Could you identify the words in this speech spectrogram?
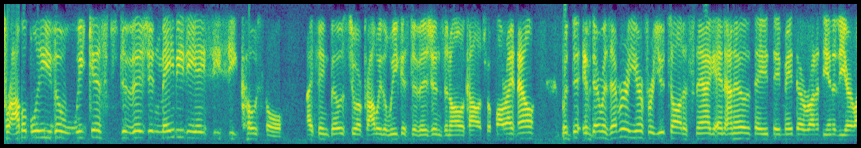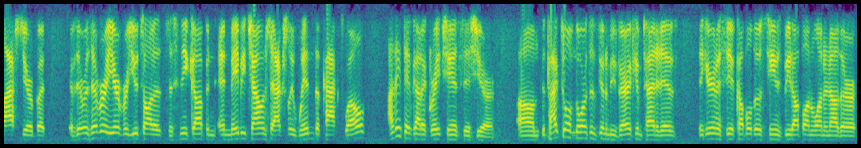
probably the weakest division, maybe the ACC Coastal. I think those two are probably the weakest divisions in all of college football right now. But th- if there was ever a year for Utah to snag, and I know that they, they made their run at the end of the year last year, but if there was ever a year for Utah to, to sneak up and, and maybe challenge to actually win the Pac-12, I think they've got a great chance this year. Um, the Pac-12 North is going to be very competitive. I think you're going to see a couple of those teams beat up on one another.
